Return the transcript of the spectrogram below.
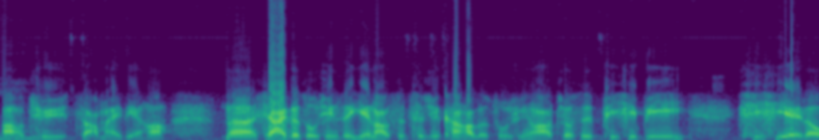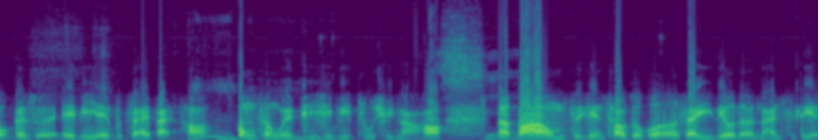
啊去找买点哈。那下一个族群是严老师持续看好的族群啊，就是 PCB、CCL 跟随着 ABF 窄板哈，通称为 PCB 族群呐哈。那包含我们之前操作过二三一六的南子店，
